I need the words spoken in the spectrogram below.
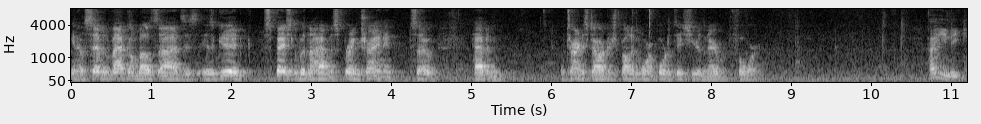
you know, seven back on both sides is, is good, especially with not having a spring training. So having returning starters is probably more important this year than ever before. How unique,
